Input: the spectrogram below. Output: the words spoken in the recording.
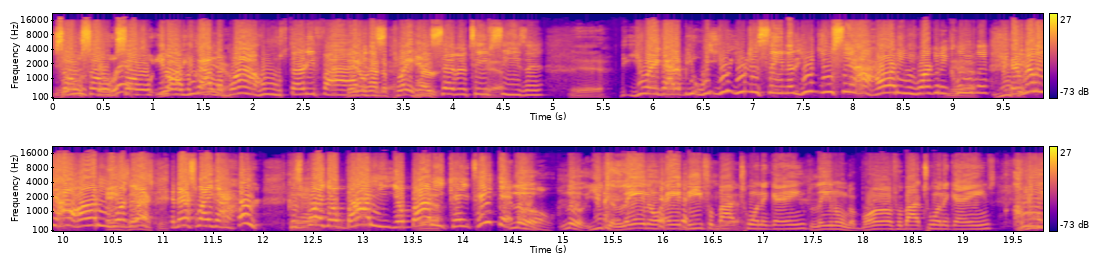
So so so you know you got LeBron who's 35. They don't have to play in 17th season. Yeah ain't got to be. You you just seen it. You you see how hard he was working in Cleveland, You and can- really how hard he was working, Exactly. last- and that's why he got hurt. Because Yeah. boy, your body your body Yeah. can't take that no. Look, look, you can lean on AD for about Yeah. 20 games, lean on LeBron for about 20 games. you can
